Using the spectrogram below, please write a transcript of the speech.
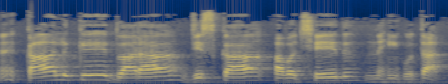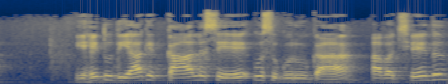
है, काल के द्वारा जिसका अवच्छेद नहीं होता यह हेतु दिया कि काल से उस गुरु का अवच्छेद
